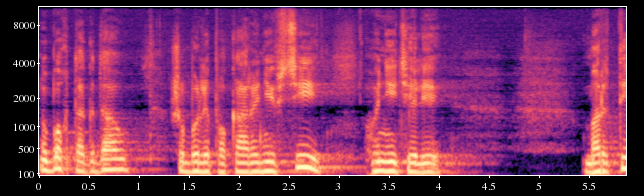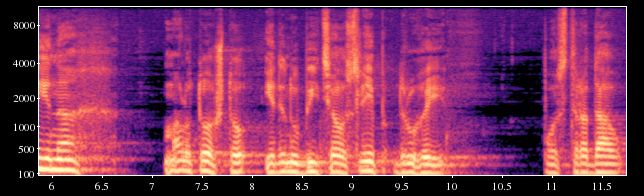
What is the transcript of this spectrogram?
Ну Бог так дав, що були покарані всі гонітелі Мартина. Мало того, що один убійця осліп, другий пострадав.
